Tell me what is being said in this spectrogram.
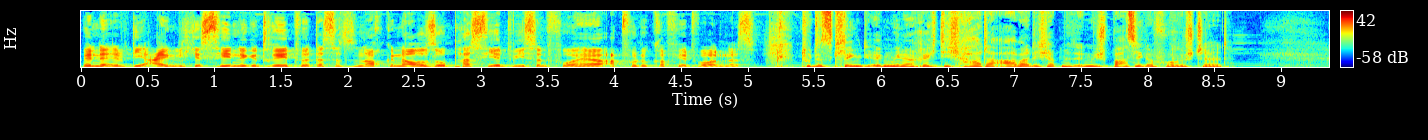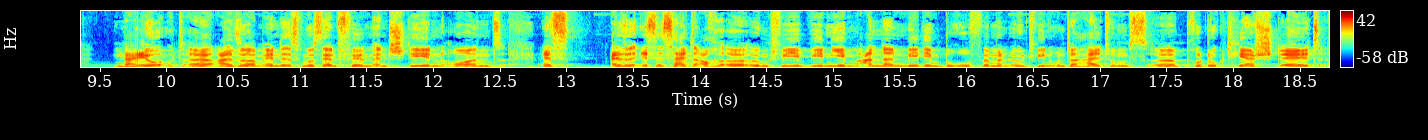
wenn der, die eigentliche Szene gedreht wird, dass das dann auch genauso passiert, wie es dann vorher abfotografiert worden ist. Du, das klingt irgendwie nach richtig harter Arbeit. Ich habe mir das irgendwie spaßiger vorgestellt. Na gut, äh, also am Ende, es muss ja ein Film entstehen und es also es ist halt auch äh, irgendwie wie in jedem anderen Medienberuf, wenn man irgendwie ein Unterhaltungsprodukt herstellt,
